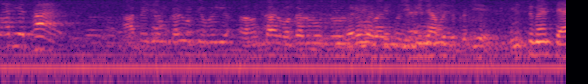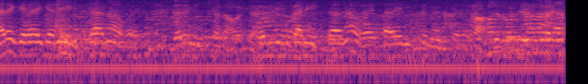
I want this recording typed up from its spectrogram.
કાર્ય થાય આપણે જેમ કહ્યું કે ભાઈ અહંકાર વગરનું. જીવન આપણે કરીએ. ઇન્સ્ટ્રુમેન્ટ ત્યારે કહેવાય કે ઈચ્છા ના હોય. દરેક ઈચ્છા ના હોય પોતાની ઈચ્છા ના હોય ત્યારે ઇન્સ્ટ્રુમેન્ટ કહેવાય.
